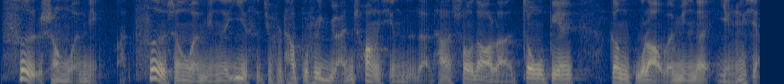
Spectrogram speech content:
次生文明啊，次生文明的意思就是它不是原创性质的，它受到了周边更古老文明的影响。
